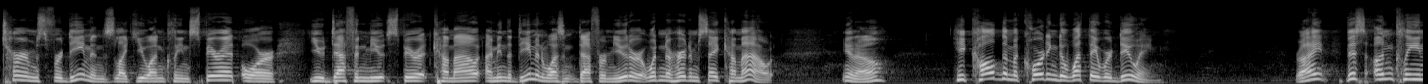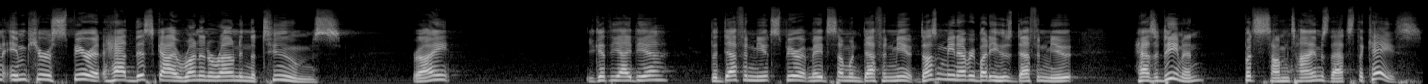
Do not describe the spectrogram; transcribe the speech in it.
terms for demons, like you unclean spirit or you deaf and mute spirit, come out. I mean, the demon wasn't deaf or mute, or it wouldn't have heard him say, come out. You know? He called them according to what they were doing. Right? This unclean, impure spirit had this guy running around in the tombs. Right? You get the idea? The deaf and mute spirit made someone deaf and mute. Doesn't mean everybody who's deaf and mute has a demon, but sometimes that's the case,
